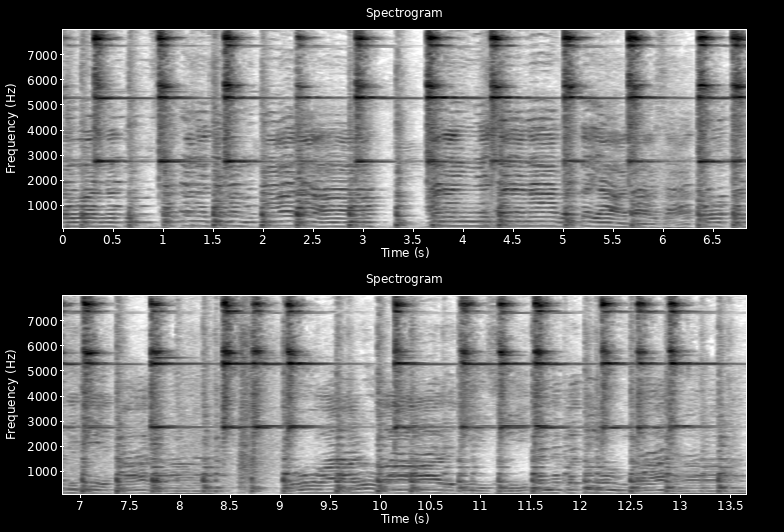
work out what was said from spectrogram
लीलकळशी सकन जगंकारा अनन्य शरणागत दासा तो देतारा ओ वाळू श्री गणपती ओंकारा।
